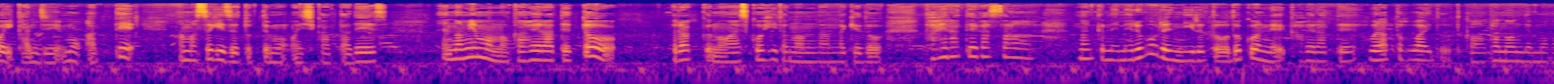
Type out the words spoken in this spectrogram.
ぽい感じもあって甘すぎずとっても美味しかったです。飲み物カフェラテとブラックのアイスコーヒー頼んだんだけどカフェラテがさなんかねメルボルンにいるとどこにカフェラテフラットホワイトとか頼んでも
